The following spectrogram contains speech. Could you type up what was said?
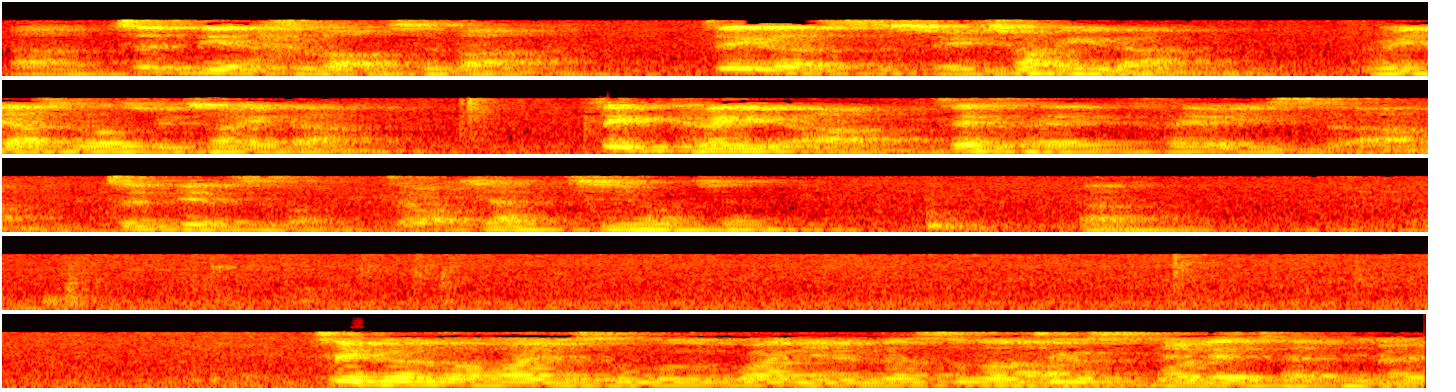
啊，镇店之宝是吧？这个是谁创意的？美甲师说谁创意的？这个可以啊，这很很有意思啊，镇店之宝。再往下，继续往下，啊。这个的话也是我们的关联，但是呢，这个是关联产品，哎，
